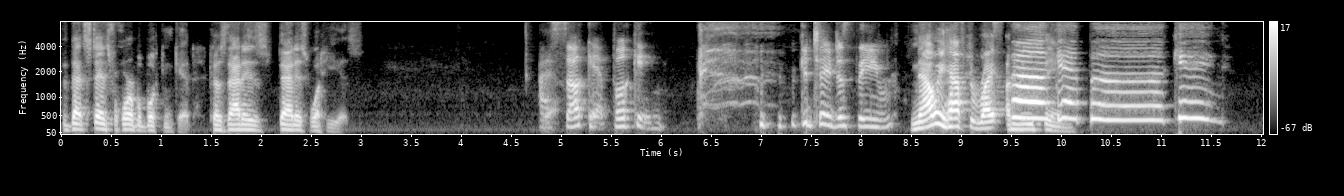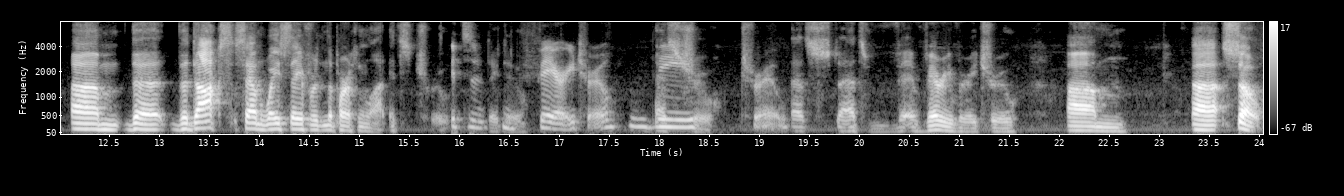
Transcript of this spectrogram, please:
that that stands for horrible booking kid because that is that is what he is I yeah. suck at booking. we could change his theme. now we have to write a new theme at booking. Um the the docks sound way safer than the parking lot it's true It's They do. very true. that's The true true. That's that's very very true. Um, uh, so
